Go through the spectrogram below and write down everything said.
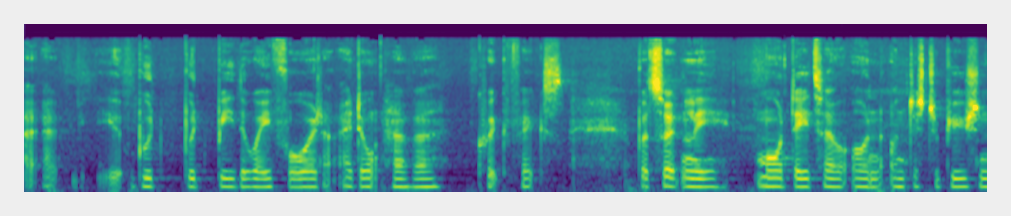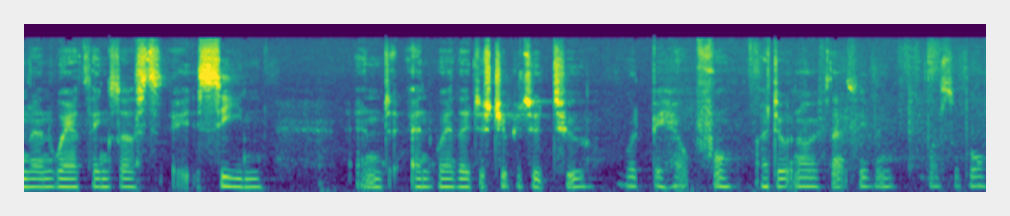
uh, uh would would be the way forward i don't have a quick fix but certainly more data on on distribution and where things are seen and, and where they're distributed to would be helpful. I don't know if that's even possible.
